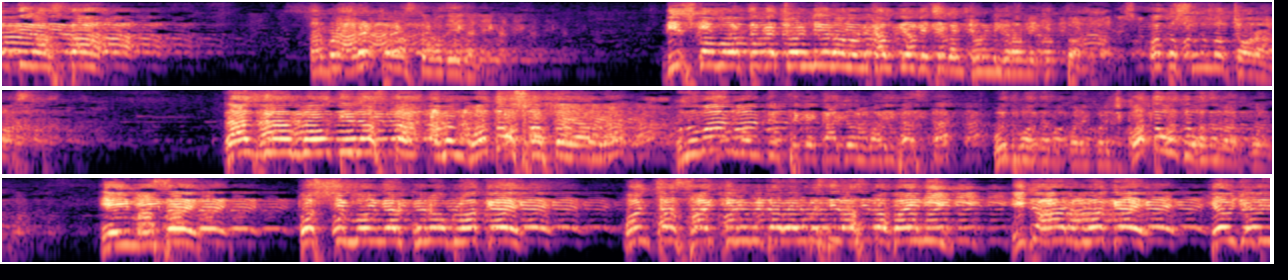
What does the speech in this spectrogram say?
অব্দি রাস্তা। তারপরে আরেকটা রাস্তা আমাদের এখানে। ডিসকো মোড় থেকে চণ্ডীগ্রাম আমি কালকে গেছিলাম চণ্ডীগ্রামে কীর্তন। কত সুন্দর চড়া রাস্তা। রাজগ্রাম মৌতি রাস্তা এবং গত সপ্তাহে আমরা হনুমান মন্দির থেকে কাজল বাড়ি রাস্তা উদ্বোধন করে করেছি। কত উদ্বোধন আর করব? এই মাসে পশ্চিমবঙ্গের কোন ব্লকে পঞ্চাশ ষাট কিলোমিটারের বেশি রাস্তা পায়নি ইটাহার ব্লকে কেউ যদি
